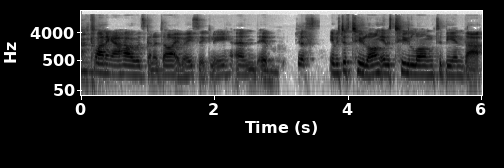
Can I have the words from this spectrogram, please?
planning out how I was going to die basically. And it mm. just it was just too long. It was too long to be in that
